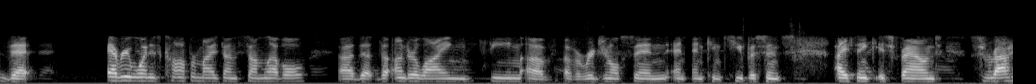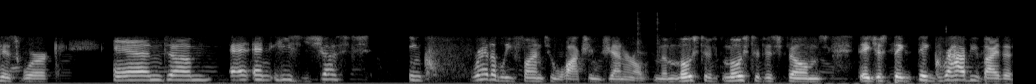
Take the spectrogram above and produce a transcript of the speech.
that everyone is compromised on some level. Uh, the, the underlying theme of, of original sin and, and concupiscence, I think, is found throughout his work, and um, and, and he's just incredibly fun to watch in general. Most of most of his films, they just they they grab you by the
